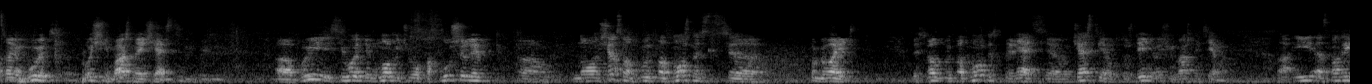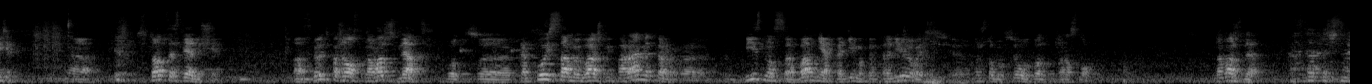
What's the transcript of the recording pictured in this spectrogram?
с вами будет очень важная часть. А, вы сегодня много чего послушали, а, но сейчас у вас будет возможность э, поговорить. То есть у вас будет возможность принять э, участие в обсуждении очень важной темы. А, и э, смотрите, ситуация следующая. Скажите, пожалуйста, на ваш взгляд, вот какой самый важный параметр бизнеса вам необходимо контролировать, ну, чтобы все у вас росло? На ваш взгляд. Достаточно.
